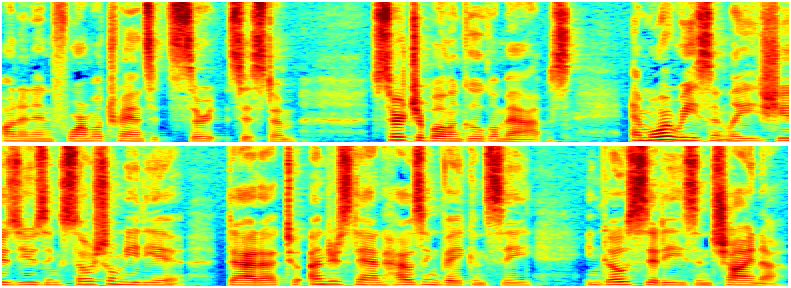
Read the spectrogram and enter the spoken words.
on an informal transit system, searchable in Google Maps, and more recently, she is using social media data to understand housing vacancy in ghost cities in China.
